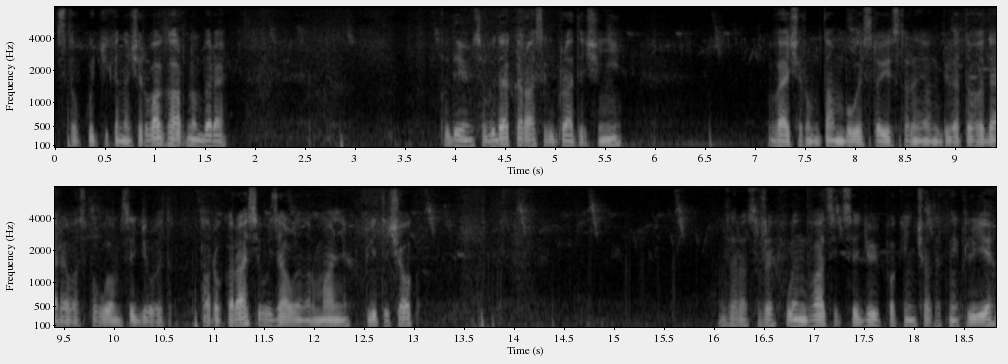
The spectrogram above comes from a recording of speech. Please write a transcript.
ставку тільки на червак гарно бере. Подивимося, буде карасик брати чи ні. Вечором там були з тої сторони, вон біля того дерева з Павлом сиділи. Пару карасів взяли нормальних, пліточок. Зараз вже хвилин 20 сидю і поки нічого так не клює.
